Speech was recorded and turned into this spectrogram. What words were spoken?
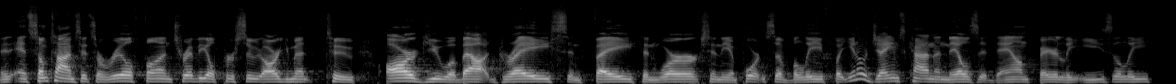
And, and sometimes it's a real fun, trivial pursuit argument to argue about grace and faith and works and the importance of belief. But you know, James kind of nails it down fairly easily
